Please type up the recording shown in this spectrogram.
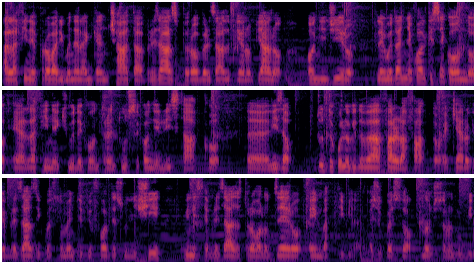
Alla fine prova a rimanere agganciata a Bresaz, però Bresaz piano piano ogni giro le guadagna qualche secondo e alla fine chiude con 31 secondi di distacco. Eh, Lisa tutto quello che doveva fare l'ha fatto. È chiaro che Bresaz in questo momento è più forte sugli sci, quindi se Bresaz trova lo 0 è imbattibile e su questo non ci sono dubbi.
